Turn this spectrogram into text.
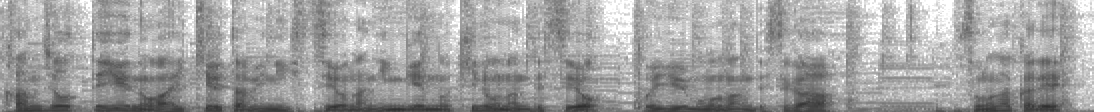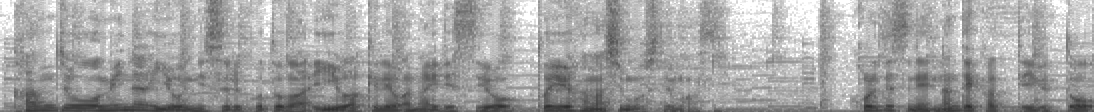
感情っていうのは生きるために必要な人間の機能なんですよというものなんですがその中で感情を見ないようにすることがいいわけではないですよという話もしてます。これですね。なんでかっていうと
